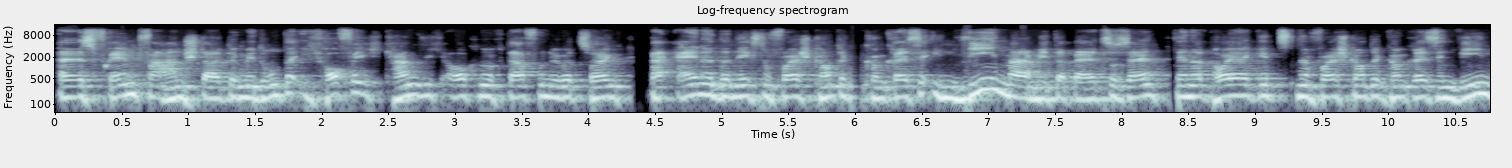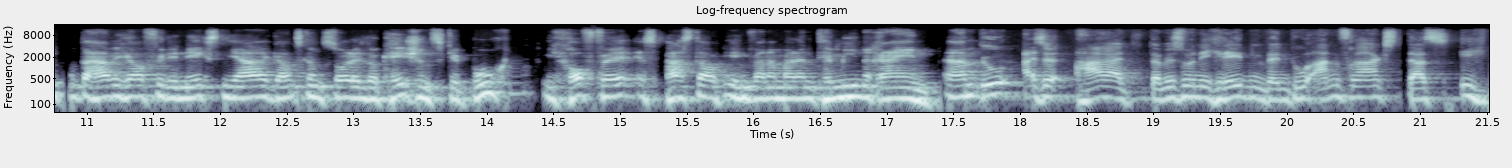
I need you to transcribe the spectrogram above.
als Fremdveranstaltung mitunter. Ich hoffe, ich kann dich auch noch davon überzeugen, bei einer der nächsten Fresh Content Kongresse in Wien mal mit dabei zu sein. Denn ab heuer gibt es einen Fresh Content Kongress in Wien und da habe ich auch für die nächsten Jahre ganz, ganz tolle Locations gebucht. Ich hoffe, es passt auch irgendwann einmal ein Termin rein. Ähm, du, also Harald, da müssen wir nicht reden, wenn du anfragst, dass ich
